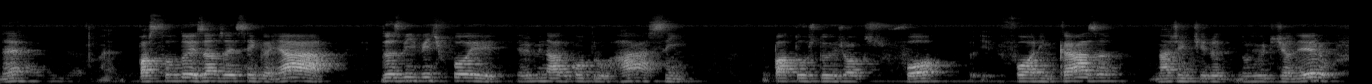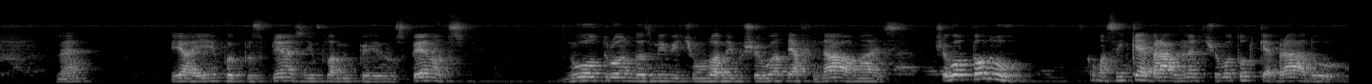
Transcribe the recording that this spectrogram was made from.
né? Passou dois anos aí sem ganhar. 2020 foi eliminado contra o Racing. Empatou os dois jogos for, fora em casa, na Argentina, no Rio de Janeiro, né? E aí foi para os pênaltis e o Flamengo perdeu os pênaltis. No outro ano, 2021, o Flamengo chegou até a final, mas chegou todo, como assim, quebrado, né? Chegou todo quebrado,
